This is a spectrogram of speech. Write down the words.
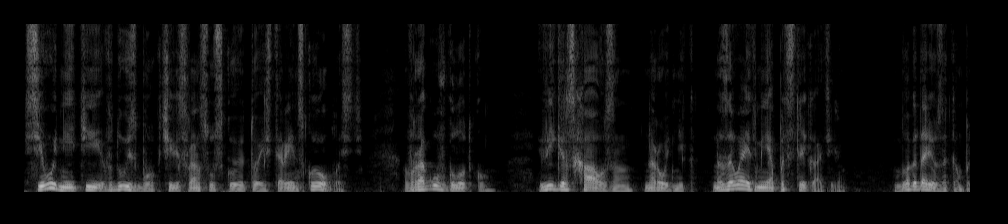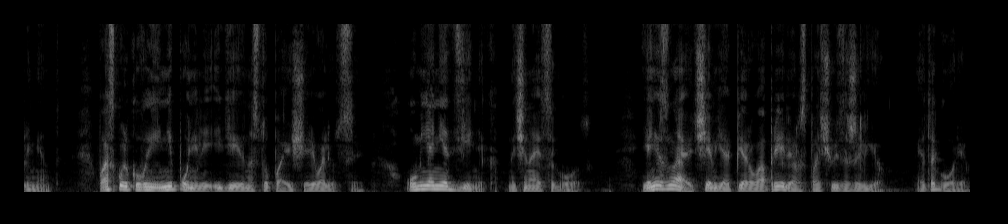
Сегодня идти в Дуйсбург через французскую, то есть Рейнскую область. Врагу в глотку. Вигерсхаузен, народник, называет меня подстрекателем. Благодарю за комплимент. Поскольку вы не поняли идею наступающей революции. У меня нет денег, начинается голод. Я не знаю, чем я 1 апреля расплачусь за жилье. Это горе.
